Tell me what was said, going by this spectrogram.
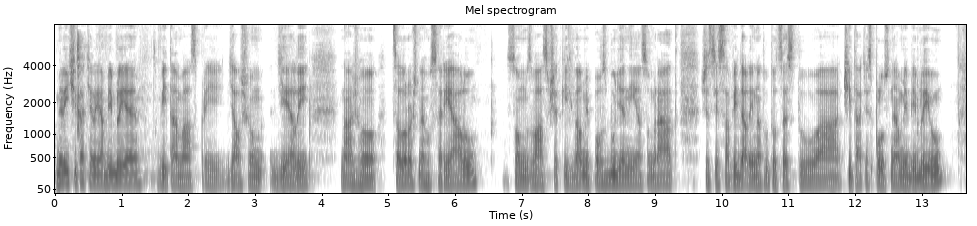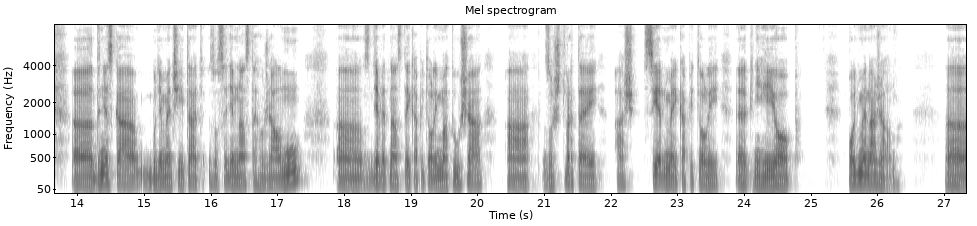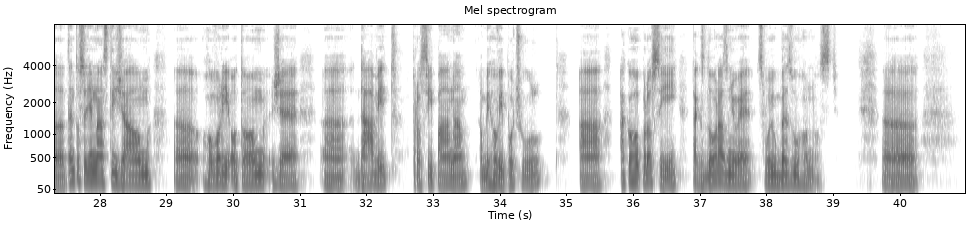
Milí čitatelia Biblie, vítam vás pri ďalšom dieli nášho celoročného seriálu. Som z vás všetkých veľmi povzbudený a som rád, že ste sa vydali na túto cestu a čítate spolu s nami Bibliu. E, dneska budeme čítať zo 17. žalmu, e, z 19. kapitoly Matúša a zo 4. až 7. kapitoly e, knihy Job. Poďme na žalm. Tento 17. žalm hovorí o tom, že Dávid prosí pána, aby ho vypočul a ako ho prosí, tak zdôrazňuje svoju bezúhonnosť.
